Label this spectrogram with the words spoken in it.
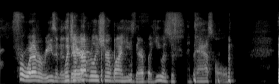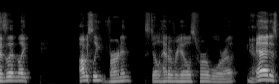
for whatever reason, is which there. i'm not really sure why he's there but he was just an asshole because then like obviously vernon still head over heels for aurora Yeah. Ed is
